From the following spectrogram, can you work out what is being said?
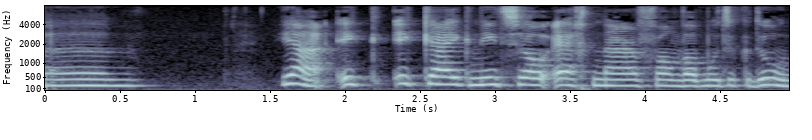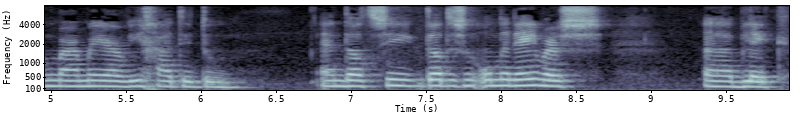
Um, ja, ik, ik kijk niet zo echt naar van wat moet ik doen, maar meer wie gaat dit doen. En dat, zie ik, dat is een ondernemersblik. Uh,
